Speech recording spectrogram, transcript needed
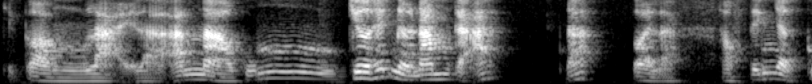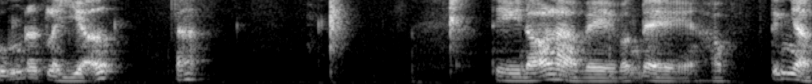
Chứ còn lại là anh nào cũng chưa hết N5 cả. Đó, gọi là học tiếng Nhật cũng rất là dở. Đó. Thì đó là về vấn đề học tiếng Nhật.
